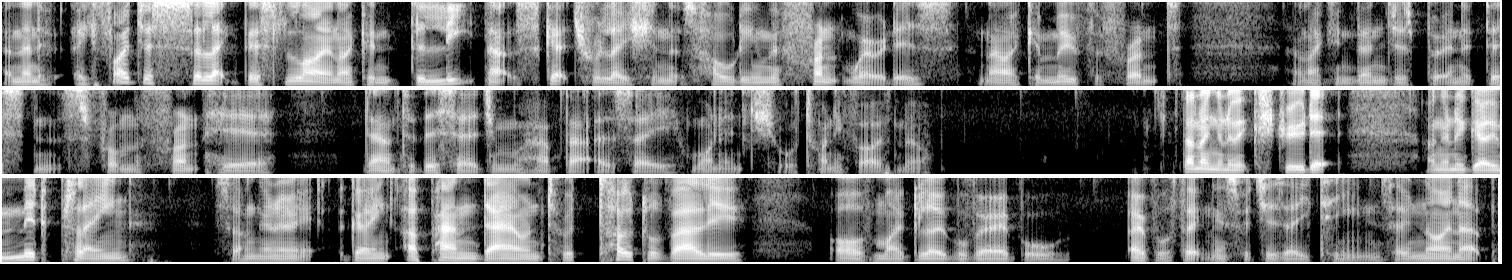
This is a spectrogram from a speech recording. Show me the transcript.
And then if, if, I just select this line, I can delete that sketch relation that's holding the front where it is. Now I can move the front and I can then just put in a distance from the front here down to this edge and we'll have that as a 1 inch or 25 mil. Then I'm going to extrude it. I'm going to go mid-plane, so I'm going to going up and down to a total value of my global variable overall thickness, which is 18. So 9 up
